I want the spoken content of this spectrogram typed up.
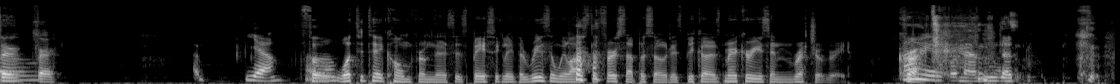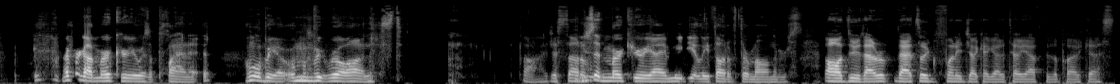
fair, Um, fair. Yeah. So what to take home from this is basically the reason we lost the first episode is because Mercury's in retrograde. I Correct. even that I forgot Mercury was a planet. I'm gonna be I'm gonna be real honest. Oh, I just thought you of said Mercury, I immediately thought of thermometers. Oh, dude, that that's a funny joke I got to tell you after the podcast.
